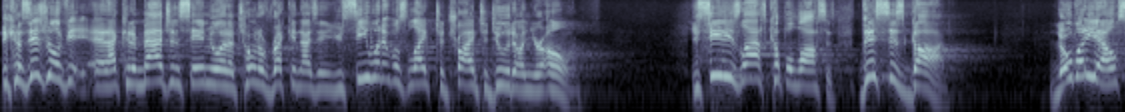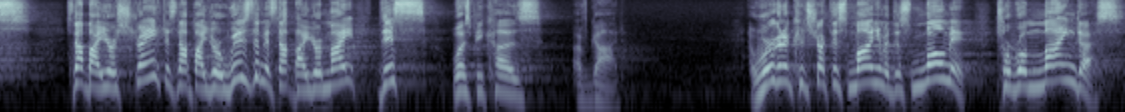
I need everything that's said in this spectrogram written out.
Because Israel, you, and I can imagine Samuel in a tone of recognizing, you see what it was like to try to do it on your own. You see these last couple losses. This is God. Nobody else. It's not by your strength, it's not by your wisdom, it's not by your might. This was because of God. And we're gonna construct this monument, this moment to remind us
